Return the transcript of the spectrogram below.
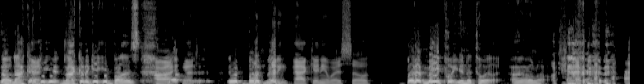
no, not gonna Okay. get you. Not gonna get you buzzed. All right. Uh, Good. It- but I'm it may, getting back anyway. So but it may put you in the toilet. I don't know. okay.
